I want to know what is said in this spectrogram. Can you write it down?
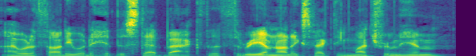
I would have thought he would have hit the step back. The three, I'm not expecting much from him,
